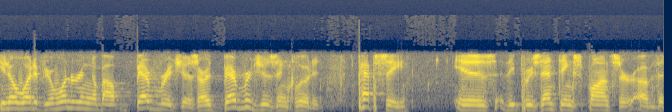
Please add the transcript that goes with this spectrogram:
You know what? If you're wondering about beverages, are beverages included? Pepsi is the presenting sponsor of the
